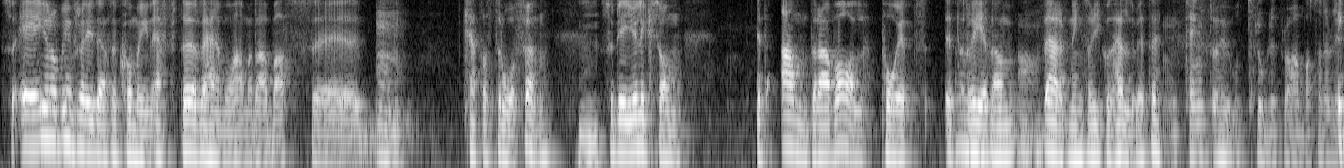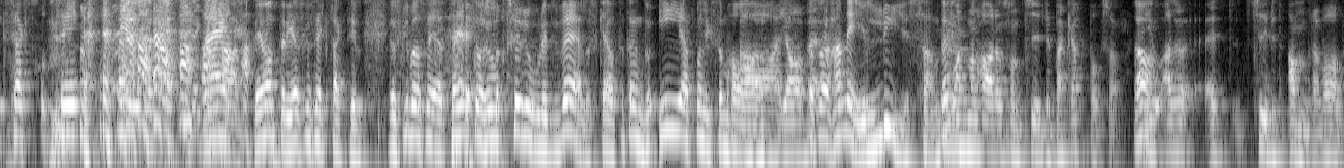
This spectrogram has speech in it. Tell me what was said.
Så är ju Robin Frey den som kommer in efter det här Mohammad Abbas eh, Mm. katastrofen. Mm. Så det är ju liksom ett andra val på ett, ett Mm. redan Ja. värvning som gick åt helvete. Tänk då hur otroligt bra Abbas hade blivit. Exakt. Tänk, nej, det var inte det jag skulle säga exakt till. Jag skulle bara säga, tänk då hur otroligt välscoutat ändå är att man liksom har... Ja, ja, Alltså han är ju lysande. Och att man har en sån tydlig backup också. Ja. Ju, alltså, ett tydligt andra val.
